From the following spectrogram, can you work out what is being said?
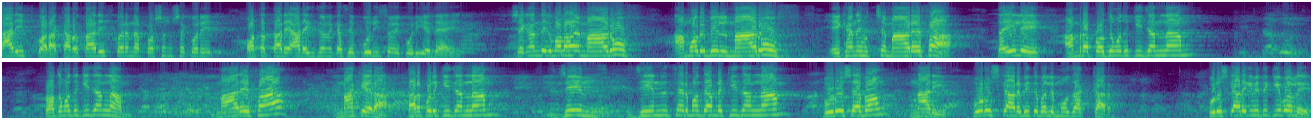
তারিফ করা। কারও তারিফ করে না, প্রশংসা করে, অর্থাৎ তারে আরেকজনের কাছে পরিচয় করিয়ে দেয়। সেখান থেকে বলা হয় মারুফ, আমর বিল মারুফ, এখানে হচ্ছে মারেফা। তাইলে আমরা প্রথমত কি জানলাম? প্রথমত কি জানলাম? মারেফা নাকেরা তারপরে কি জানলাম? জিন্স। জিন্সের মধ্যে আমরা কি জানলাম? পুরুষ এবং নারী। পুরুষকে আরবিতে বলে মোজাক্কার। পুরুষকে আরবিতে কি বলে?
